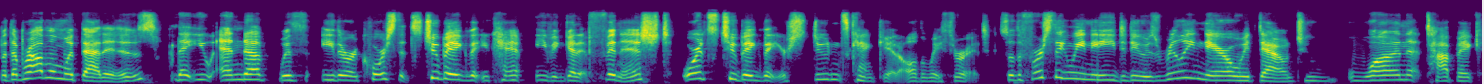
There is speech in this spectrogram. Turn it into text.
But the problem with that is that you end up with either a course that's too big that you can't even get it finished, or it's too big that your students can't get all the way through it. So the first thing we need to do is really narrow it down to one topic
